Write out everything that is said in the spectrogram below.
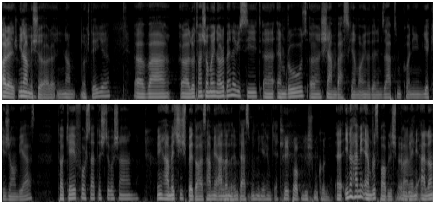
آره اینم میشه. آره اینم نکته ایه. و لطفا شما اینا رو بنویسید. امروز شنبه است که ما اینو داریم ضبط می‌کنیم. یک ژانویه است. تا کی فرصت داشته باشن؟ این همه چیش بده هست. همین الان. داریم تصمیم می‌گیریم که کی publish می‌کنی؟ اینو همین امروز publish می‌کنم. یعنی الان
